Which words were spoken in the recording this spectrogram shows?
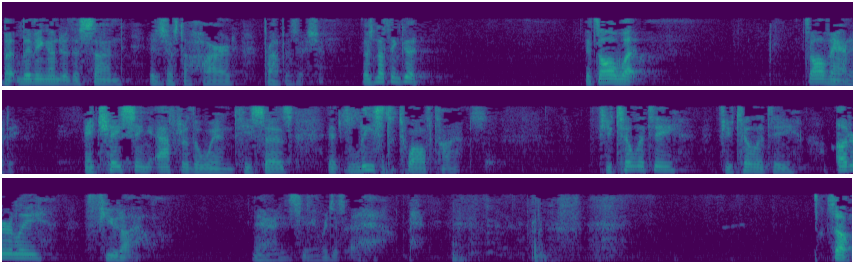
But living under the sun is just a hard proposition. There's nothing good. It's all what? It's all vanity. A chasing after the wind, he says at least 12 times. Futility, futility, utterly futile. There, you see, we're just. Uh, so,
